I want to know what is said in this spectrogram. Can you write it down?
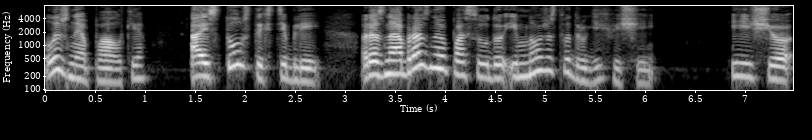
лыжные палки, а из толстых стеблей — разнообразную посуду и множество других вещей. И еще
